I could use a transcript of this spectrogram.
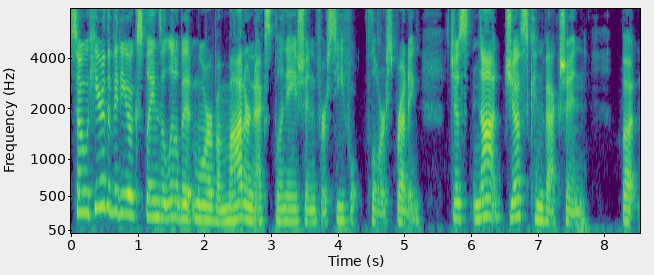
So here the video explains a little bit more of a modern explanation for seafloor spreading. Just not just convection, but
